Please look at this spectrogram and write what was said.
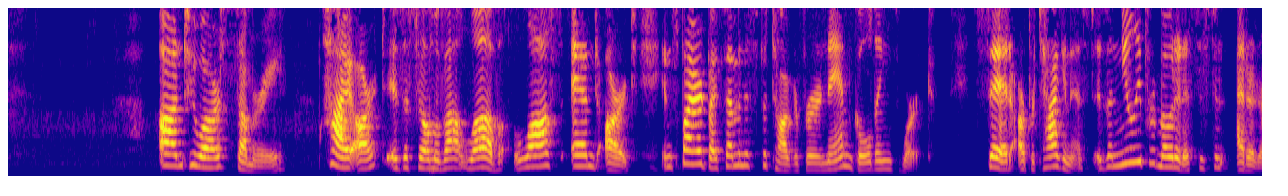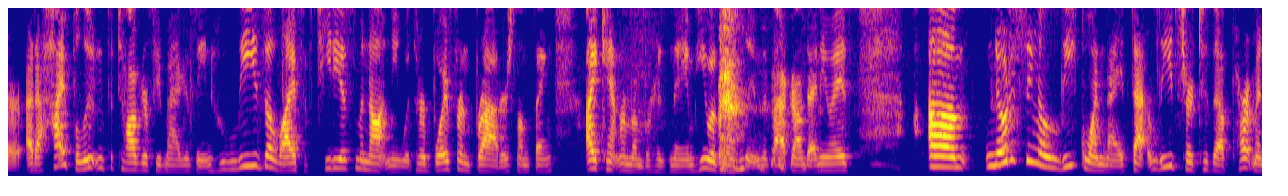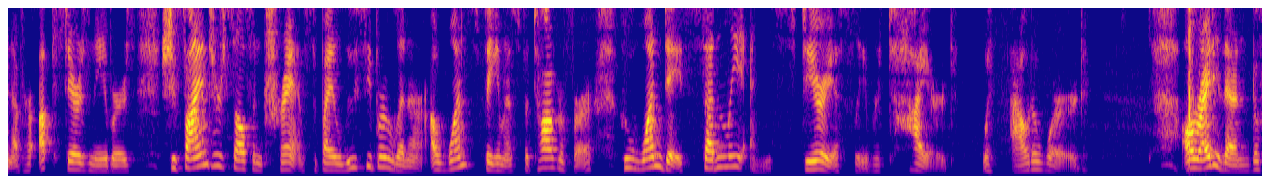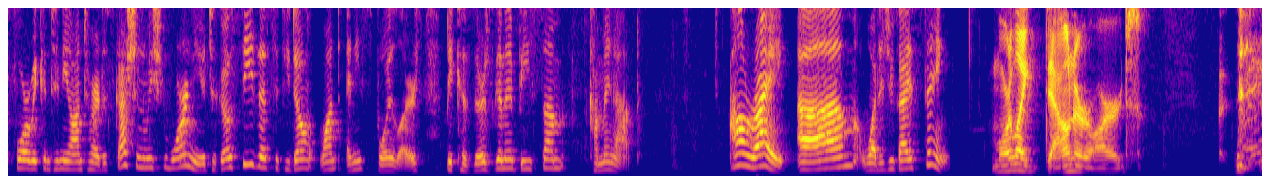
On to our summary. High Art is a film about love, loss, and art, inspired by feminist photographer Nan Goldin's work. Sid, our protagonist, is a newly promoted assistant editor at a highfalutin photography magazine who leads a life of tedious monotony with her boyfriend Brad or something. I can't remember his name. He was mostly in the background, anyways. Um, noticing a leak one night that leads her to the apartment of her upstairs neighbors, she finds herself entranced by Lucy Berliner, a once famous photographer who one day suddenly and mysteriously retired without a word. Alrighty then, before we continue on to our discussion, we should warn you to go see this if you don't want any spoilers, because there's gonna be some coming up. Alright, um, what did you guys think? More like downer art.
